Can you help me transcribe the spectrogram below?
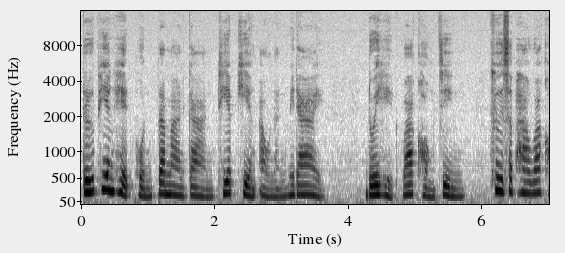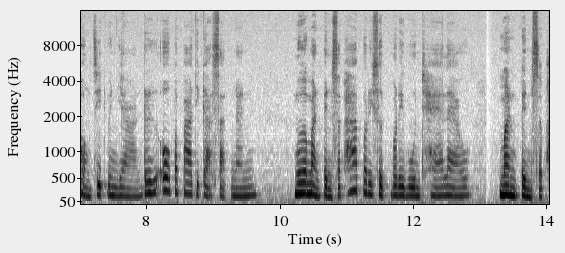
หรือเพียงเหตุผลประมาณการเทียบเคียงเอานั้นไม่ได้ ด้วยเหตุว่าของจริง คือสภาวะของจิตวิญญาณ หรือโอปปาติกะสัตว์นั้น เมื่อมันเป็นสภาพบริสุทธิ์บริบูรณ์แท้แล้ว มันเป็นสภ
